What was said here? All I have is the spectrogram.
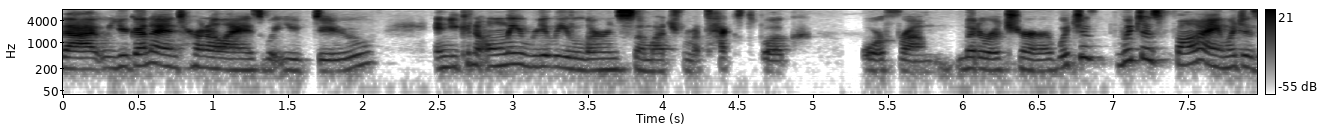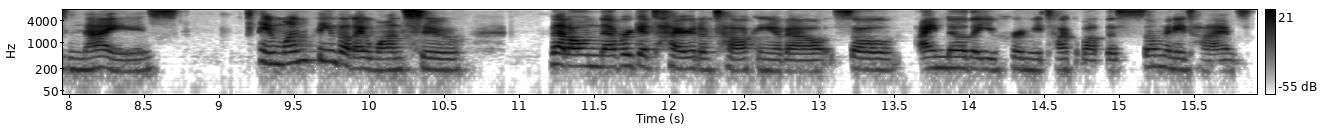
that you're going to internalize what you do and you can only really learn so much from a textbook or from literature which is which is fine which is nice. And one thing that i want to that i'll never get tired of talking about so i know that you've heard me talk about this so many times.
